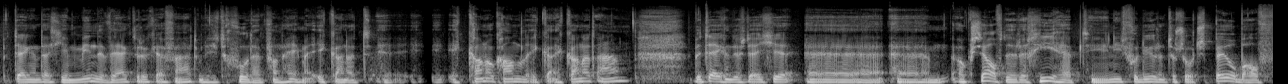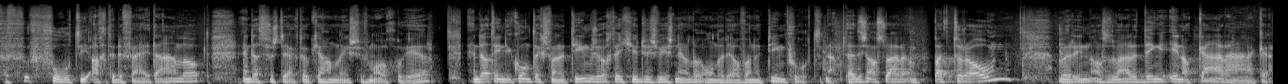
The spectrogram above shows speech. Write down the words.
betekent dat je minder werkdruk ervaart, omdat je het gevoel hebt van hé, hey, maar ik kan, het, eh, ik, kan ook handelen, ik kan, ik kan het aan. Betekent dus dat je uh, uh, ook zelf de regie hebt en je niet voortdurend een soort speelbal voelt die achter de feiten aanloopt. En dat versterkt ook je handelingsvermogen weer. En dat in die context van het team zorgt dat je dus weer sneller onderdeel van het team voelt. Nou, dat is als het ware een patroon waarin als het ware dingen in elkaar haken.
